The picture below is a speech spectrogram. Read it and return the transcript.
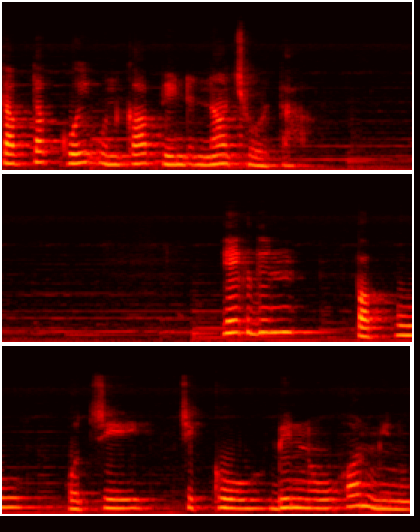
तब तक कोई उनका पिंड न छोड़ता। एक दिन पप्पू, उच्ची, चिक्कू, बिन्नू और मीनू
